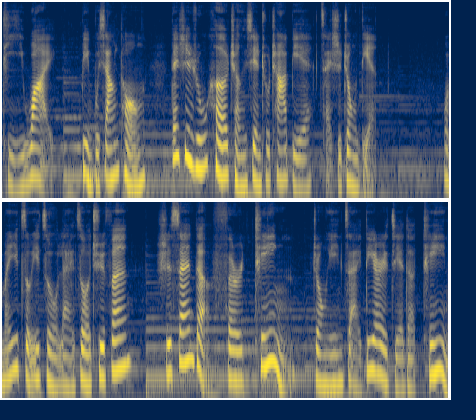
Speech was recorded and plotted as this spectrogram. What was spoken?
t y，并不相同。但是如何呈现出差别才是重点。我们一组一组来做区分。十三的 thirteen 重音在第二节的 teen，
